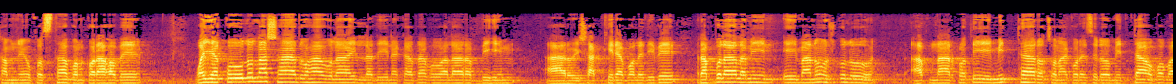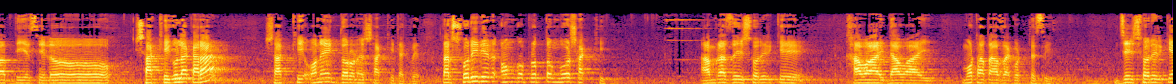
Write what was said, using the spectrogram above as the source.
সামনে উপস্থাপন করা হবে ويقول الاشهاد هؤلاء الذين كذبوا على ربهم আর ওই সাক্ষীরা বলে দিবে রব্বুল আলমিন এই মানুষগুলো আপনার প্রতি মিথ্যা রচনা করেছিল মিথ্যা অপবাদ দিয়েছিল সাক্ষীগুলা কারা সাক্ষী, অনেক ধরনের সাক্ষী থাকবে। তার শরীরের অঙ্গ প্রত্যঙ্গ সাক্ষী। আমরা যে শরীরকে খাওয়াই, দাওয়াই, মোটা তাজা করতেছি, যে শরীরকে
